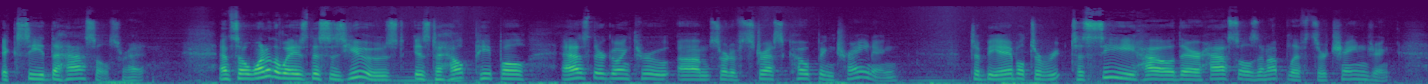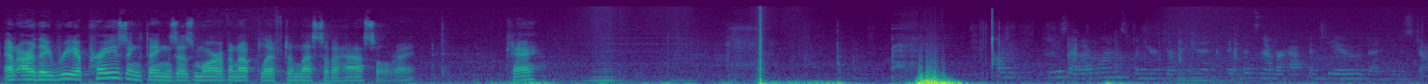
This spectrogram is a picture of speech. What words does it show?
exceed the hassles, right? And so, one of the ways this is used is to help people as they're going through um, sort of stress coping training to be able to, re- to see how their hassles and uplifts are changing. And are they reappraising things as more of an uplift and less of a hassle, right? Okay? On these other ones, when you're doing it, if it's never happened to you, then you just don't.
